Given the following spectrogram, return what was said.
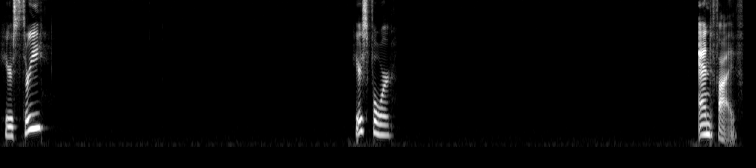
Here's three. Here's four. And 5.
